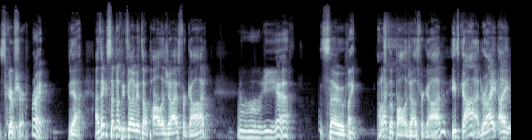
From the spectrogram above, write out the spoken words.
Scripture. Right. Yeah, I think sometimes we feel like we have to apologize for God. R- Yeah. So Like I don't have to apologize for God. He's God, right? I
